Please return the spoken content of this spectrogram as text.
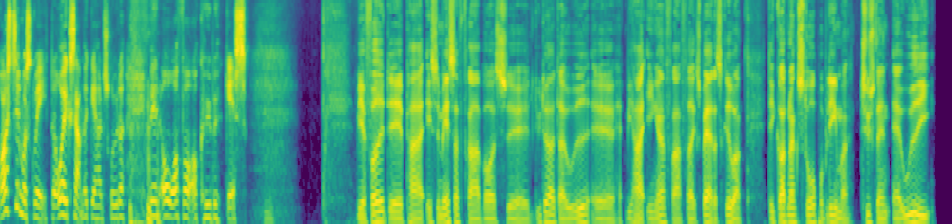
også til Moskva, dog ikke sammen med Gerhard Schröder, men over for at købe gas. Vi har fået et øh, par sms'er fra vores øh, lyttere derude. Øh, vi har Inger fra Frederiksberg, der skriver, det er godt nok store problemer, Tyskland er ude i.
